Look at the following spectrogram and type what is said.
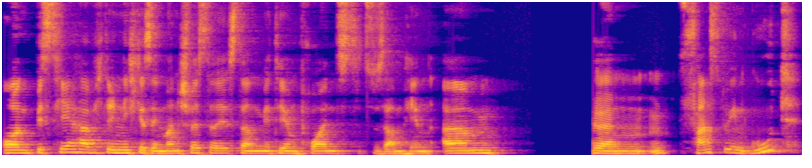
Und bisher habe ich den nicht gesehen. Meine Schwester ist dann mit ihrem Freund zusammen hin. Ähm, ähm, fandst du ihn gut?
